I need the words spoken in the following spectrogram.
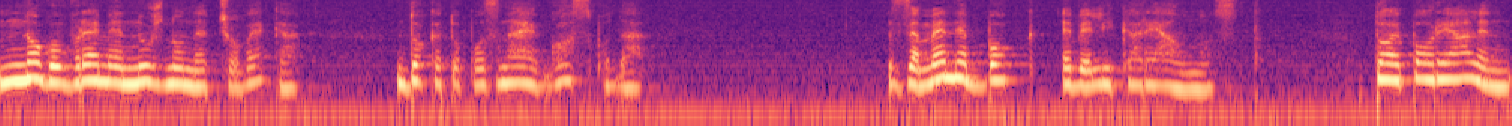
Много време е нужно на човека, докато познае Господа. За мене Бог е велика реалност. Той е по-реален,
